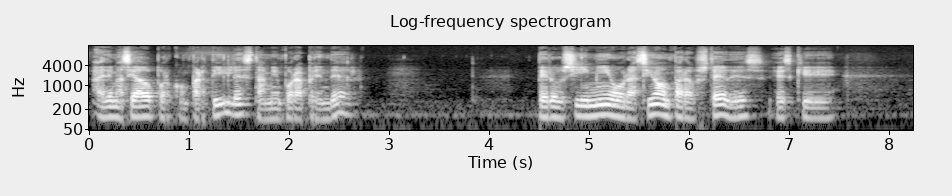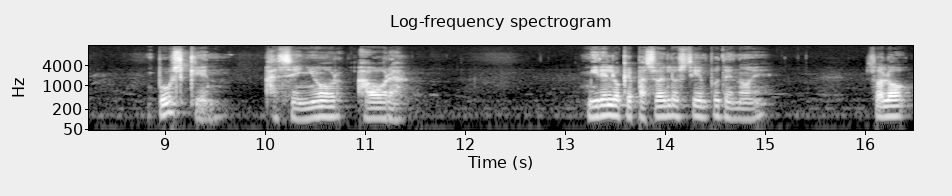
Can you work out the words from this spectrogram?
Hay demasiado por compartirles, también por aprender. Pero sí mi oración para ustedes es que busquen al Señor ahora. Miren lo que pasó en los tiempos de Noé. Solo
